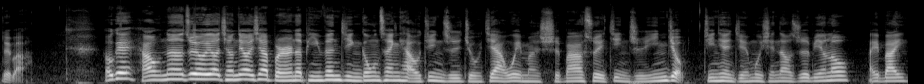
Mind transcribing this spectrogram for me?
对吧？OK，好，那最后要强调一下，本人的评分仅供参考，禁止酒驾，未满十八岁禁止饮酒。今天的节目先到这边喽，拜拜。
